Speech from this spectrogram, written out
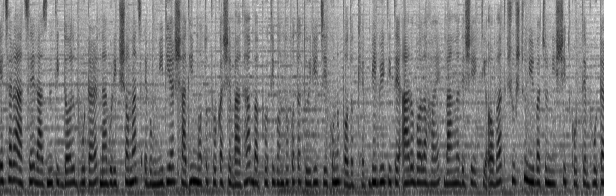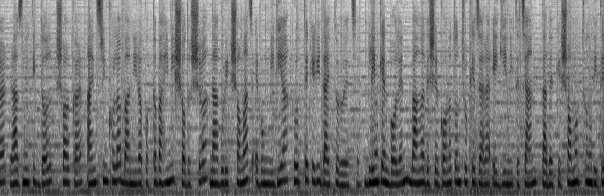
এছাড়া আছে রাজনৈতিক দল, ভোটার, নাগরিক সমাজ এবং মিডিয়ার স্বাধীন মতো প্রকাশে বাধা বা প্রতিবন্ধকতা তৈরির যে কোনো পদক্ষেপ। বিবৃতিতে আরও বলা হয়, বাংলাদেশে একটি অবাধ, সুষ্ঠু নির্বাচন নিশ্চিত করতে ভোটার, রাজনৈতিক দল, সরকার আইন শৃঙ্খলা বা নিরাপত্তা বাহিনীর সদস্যরা, নাগরিক সমাজ এবং মিডিয়া প্রত্যেকেরই দায়িত্ব রয়েছে। ব্লিংকেন বলেন, বাংলাদেশের গণতন্ত্রকে যারা এগিয়ে নিতে চান, তাদেরকে সমর্থন দিতে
